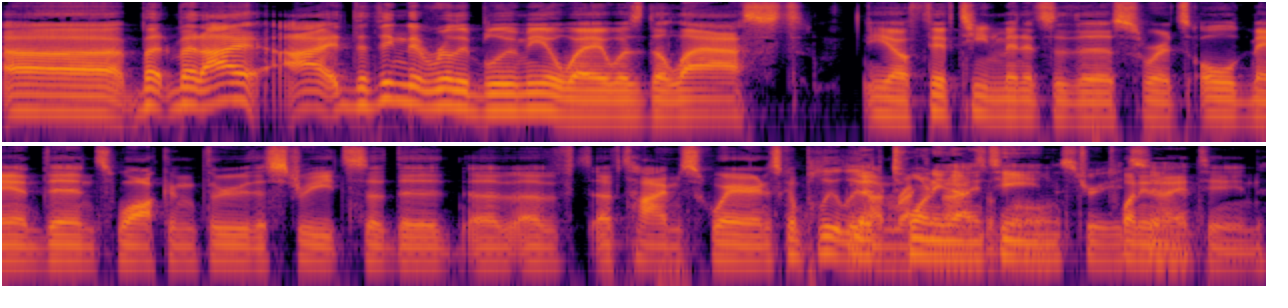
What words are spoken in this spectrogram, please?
uh, but but I I the thing that really blew me away was the last you know 15 minutes of this where it's old man Vince walking through the streets of the of of, of Times Square and it's completely The unrecognizable. 2019 streets, yeah. 2019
